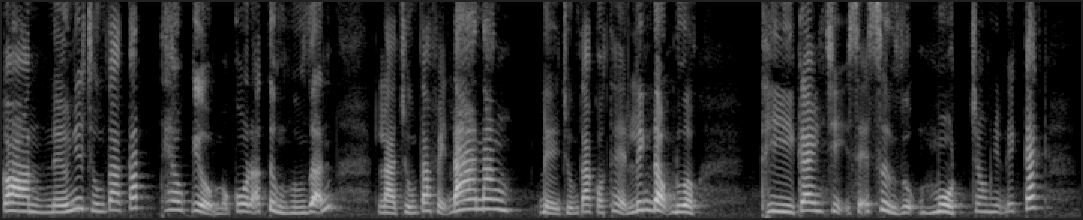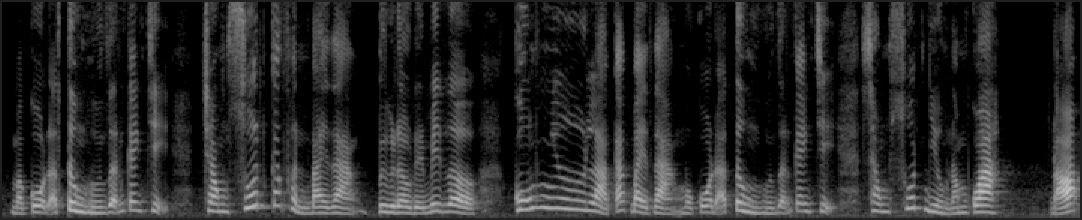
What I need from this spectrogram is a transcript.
Còn nếu như chúng ta cắt theo kiểu mà cô đã từng hướng dẫn là chúng ta phải đa năng để chúng ta có thể linh động được thì các anh chị sẽ sử dụng một trong những cái cách mà cô đã từng hướng dẫn các anh chị trong suốt các phần bài giảng từ đầu đến bây giờ cũng như là các bài giảng mà cô đã từng hướng dẫn các anh chị trong suốt nhiều năm qua. Đó.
